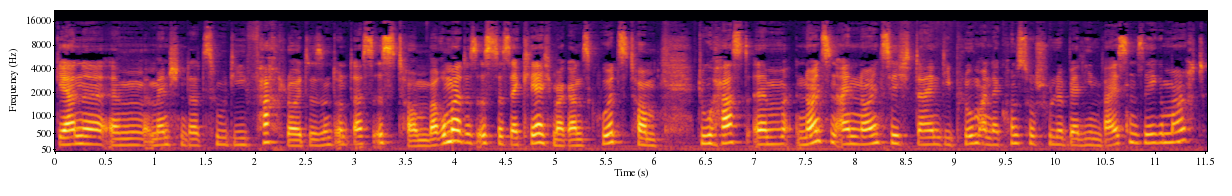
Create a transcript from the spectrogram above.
gerne ähm, Menschen dazu, die Fachleute sind. Und das ist Tom. Warum er das ist, das erkläre ich mal ganz kurz. Tom, du hast ähm, 1991 dein Diplom an der Kunsthochschule Berlin-Weißensee gemacht.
